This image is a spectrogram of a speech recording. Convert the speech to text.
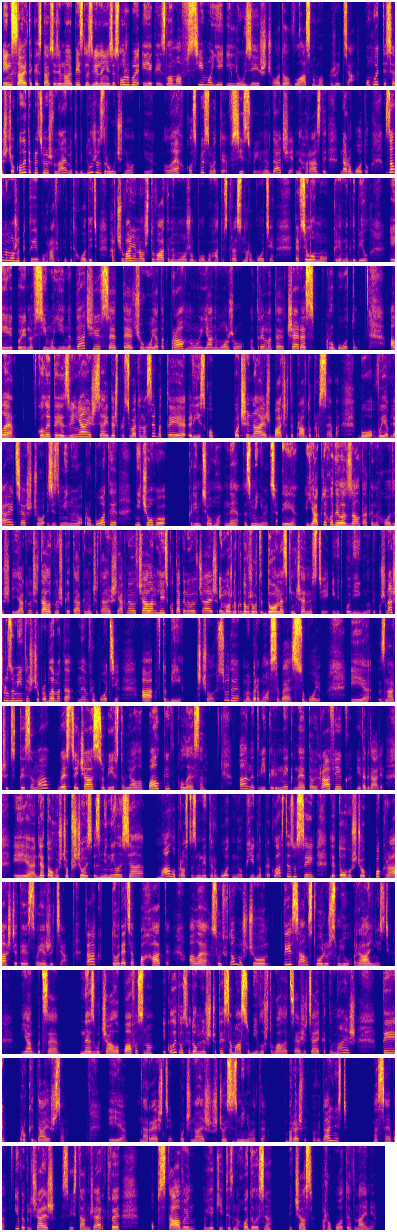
Інсайт, який стався зі мною після звільнення зі служби, і який зламав всі мої ілюзії щодо власного життя. Погодьтеся, що коли ти працюєш в наймі, тобі дуже зручно і легко списувати всі свої невдачі, негаразди на роботу. В зал не можу піти, бо графік не підходить. Харчування налаштувати не можу, бо багато стресу на роботі. Та й в цілому керівник дебіл. І відповідно всі мої невдачі, все те, чого я так прагну, я не можу отримати через роботу. Але коли ти звільняєшся, йдеш працювати на себе, ти різко починаєш бачити правду про себе. Бо виявляється, що зі зміною роботи нічого. Крім цього, не змінюється. Ти як не ходила в зал, так і не ходиш. Як не читала книжки, так і не читаєш. Як не вивчала англійську, так і не вивчаєш. І можна продовжувати до нескінченності. І відповідно ти почнеш розуміти, що проблема та не в роботі, а в тобі. Що всюди ми беремо себе з собою. І, значить, ти сама весь цей час собі вставляла палки в колеса, а не твій керівник, не той графік і так далі. І для того, щоб щось змінилося, мало просто змінити роботу, необхідно прикласти зусиль для того, щоб покращити своє життя. Так, доведеться пахати. Але суть в тому, що ти сам створюєш свою реальність. Як би це не звучало пафосно, і коли ти усвідомлюєш, що ти сама собі влаштувала це життя, яке ти маєш, ти прокидаєшся і нарешті починаєш щось змінювати. Береш відповідальність на себе і виключаєш свій стан жертви, обставин, в якій ти знаходилася під час роботи в наймі.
